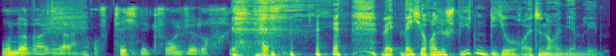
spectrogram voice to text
Wunderbar, ja. Auf Technik wollen wir doch recht Welche Rolle spielt ein Bio heute noch in Ihrem Leben?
